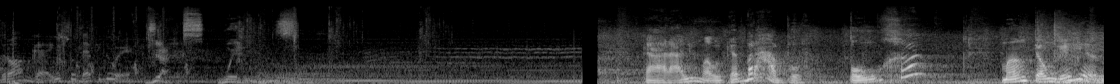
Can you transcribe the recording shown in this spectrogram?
Droga, isso deve doer. Jax wins. Caralho, o maluco é brabo. Porra! Mano, tu é um guerreiro.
